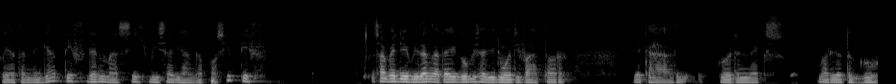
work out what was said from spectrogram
kelihatan negatif dan masih bisa dianggap positif sampai dia bilang katanya gue bisa jadi motivator. Ya kali gue the next Mario Teguh.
